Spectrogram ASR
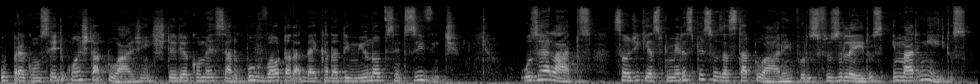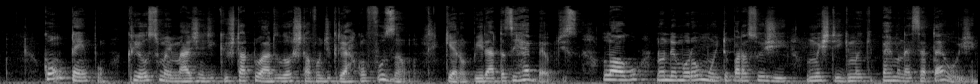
o preconceito com as tatuagens teria começado por volta da década de 1920. Os relatos são de que as primeiras pessoas a se tatuarem foram os fuzileiros e marinheiros. Com o tempo, criou-se uma imagem de que os tatuados gostavam de criar confusão, que eram piratas e rebeldes. Logo, não demorou muito para surgir um estigma que permanece até hoje,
